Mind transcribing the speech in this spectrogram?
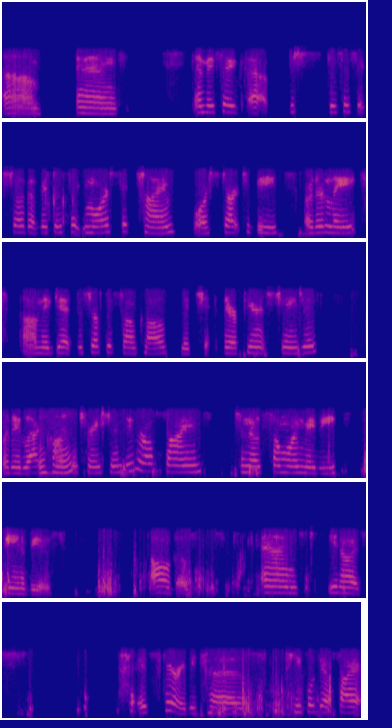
Um, and and they say uh, the statistics show that victims take more sick time or start to be or they're late. Um, they get disruptive phone calls. They ch- their appearance changes, or they lack Mhm. concentration. These are all signs to know someone may be being abused all of those things. And you know, it's it's scary because people get fired,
